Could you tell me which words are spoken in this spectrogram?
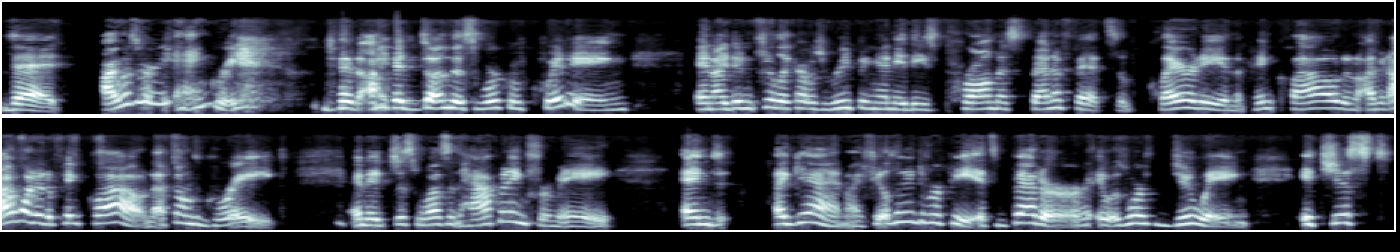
that I was very angry that I had done this work of quitting and I didn't feel like I was reaping any of these promised benefits of clarity and the pink cloud. And I mean, I wanted a pink cloud. That sounds great. And it just wasn't happening for me. And again, I feel the need to repeat it's better. It was worth doing. It just,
